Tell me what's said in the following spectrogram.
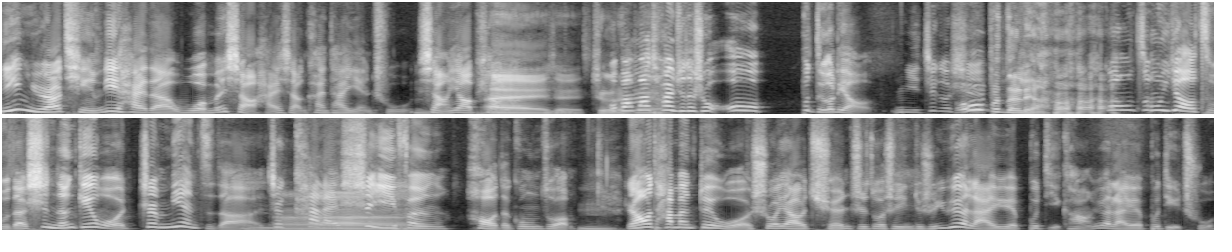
你女儿挺厉害的，我们小孩想看她演出，想要票。哎，对，我爸妈突然觉得说，哦。不得了，你这个是不得了，光宗耀祖的，是能给我挣面子的，这看来是一份好的工作。嗯，然后他们对我说要全职做事情，就是越来越不抵抗，越来越不抵触，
